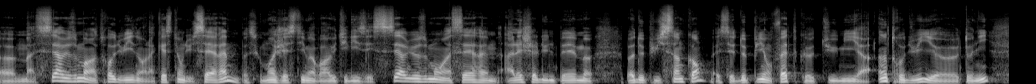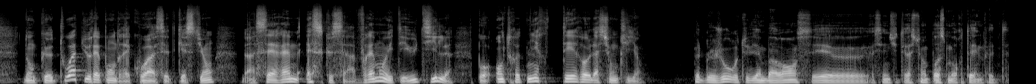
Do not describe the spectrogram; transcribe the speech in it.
euh, m'a sérieusement introduit dans la question du CRM, parce que moi j'estime avoir utilisé sérieusement un CRM à l'échelle d'une PME bah, depuis 5 ans, et c'est depuis en fait que tu m'y as introduit, euh, Tony. Donc euh, toi, tu répondrais quoi à cette question d'un CRM Est-ce que ça a vraiment été utile pour entretenir tes relations clients? Le jour où tu viens baron, c'est euh, une situation post-mortem. En fait.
